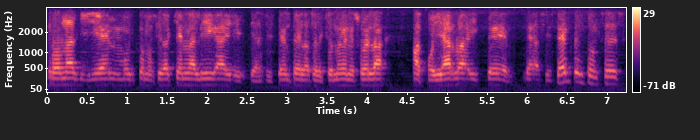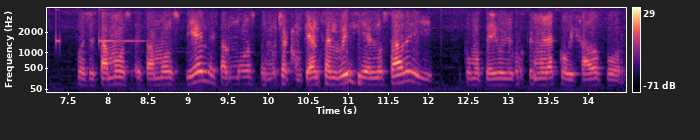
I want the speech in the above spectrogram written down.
Ronald Guillén, muy conocido aquí en la liga y, y asistente de la selección de Venezuela, apoyarlo ahí de, de asistente, entonces pues estamos estamos bien, estamos con mucha confianza en Luis y él lo sabe y como te digo, yo creo que muy acobijado por,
